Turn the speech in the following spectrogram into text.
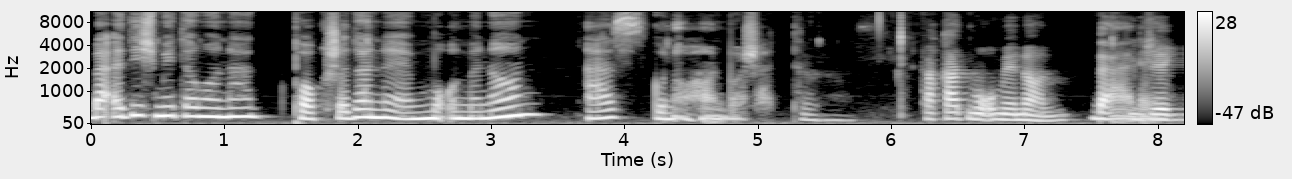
بعدیش می‌تواند پاک شدن مؤمنان از گناهان باشد. فقط مؤمنان. بله.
